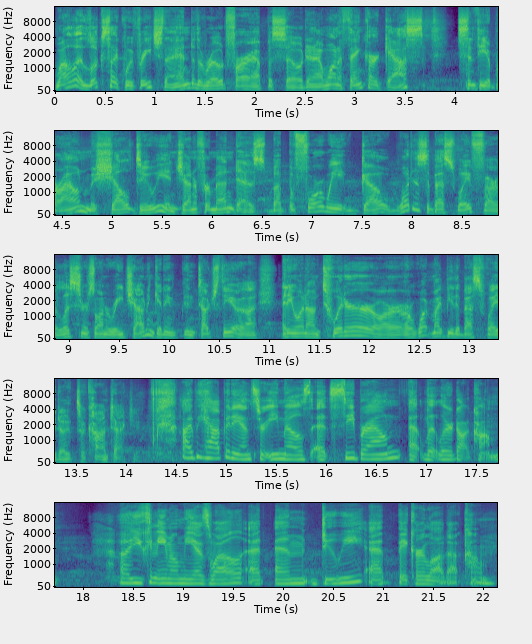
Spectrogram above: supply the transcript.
Well, it looks like we've reached the end of the road for our episode, and I want to thank our guests, Cynthia Brown, Michelle Dewey, and Jennifer Mendez. But before we go, what is the best way for our listeners who want to reach out and get in, in touch with you? Uh, anyone on Twitter, or, or what might be the best way to, to contact you? I'd be happy to answer emails at cbrown at littler.com. Uh, you can email me as well at mdewey at bakerlaw.com.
